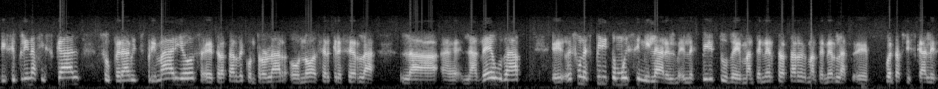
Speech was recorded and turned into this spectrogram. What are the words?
disciplina fiscal, superávits primarios, eh, tratar de controlar o no hacer crecer la, la, eh, la deuda. Eh, es un espíritu muy similar, el, el, espíritu de mantener, tratar de mantener las eh, cuentas fiscales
